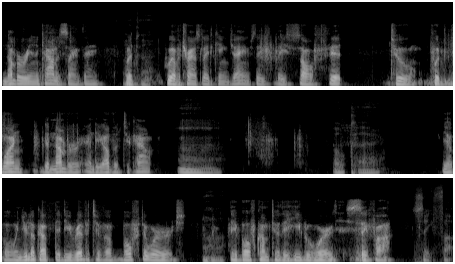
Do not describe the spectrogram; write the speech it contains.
Number and count is the same thing. But okay. whoever translated King James, they, they saw fit to put one, the number, and the other to count. Mm. Okay. Yeah, but when you look up the derivative of both the words, Uh-huh. They both come to the Hebrew word sephah. Sephah.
